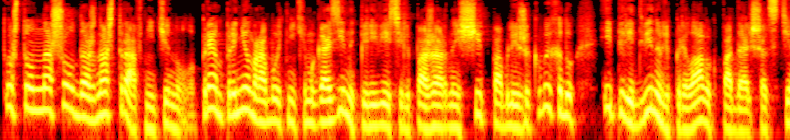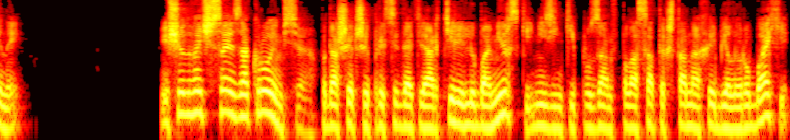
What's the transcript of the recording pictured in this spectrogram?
То, что он нашел, даже на штраф не тянуло. Прямо при нем работники магазина перевесили пожарный щит поближе к выходу и передвинули прилавок подальше от стены. «Еще два часа и закроемся», — подошедший председатель артели Любомирский, низенький пузан в полосатых штанах и белой рубахе,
